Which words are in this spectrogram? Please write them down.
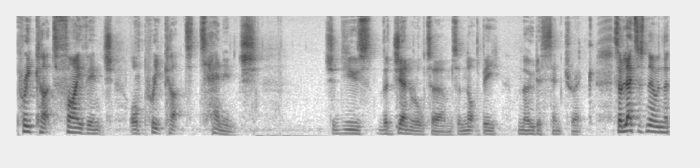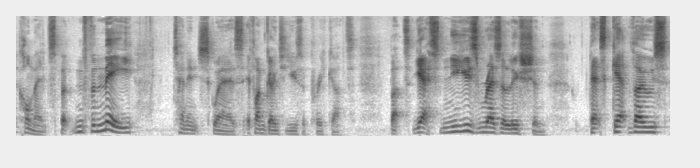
pre-cut five inch, or pre-cut 10 inch. Should use the general terms and not be Moda-centric. So let us know in the comments. But for me, 10 inch squares if I'm going to use a pre-cut. But yes, New Year's resolution. Let's get those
